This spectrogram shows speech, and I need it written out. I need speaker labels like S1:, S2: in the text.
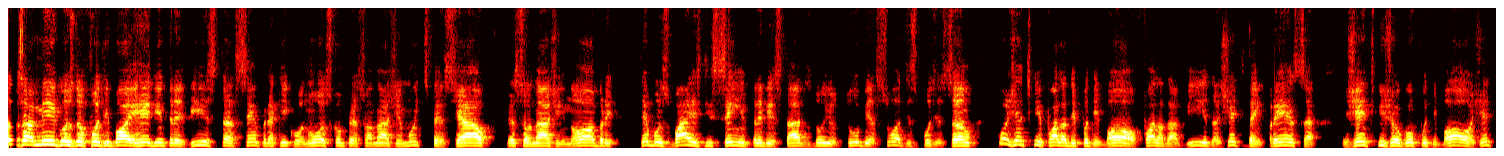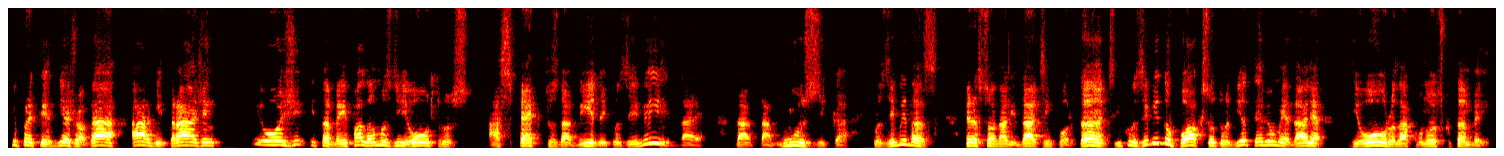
S1: Meus amigos do Futebol em Rede Entrevista, sempre aqui conosco, um personagem muito especial, personagem nobre. Temos mais de 100 entrevistados no YouTube à sua disposição, com gente que fala de futebol, fala da vida, gente da imprensa, gente que jogou futebol, gente que pretendia jogar, arbitragem. E hoje e também falamos de outros aspectos da vida, inclusive da, da, da música, inclusive das personalidades importantes, inclusive do boxe. Outro dia teve uma medalha de ouro lá conosco também.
